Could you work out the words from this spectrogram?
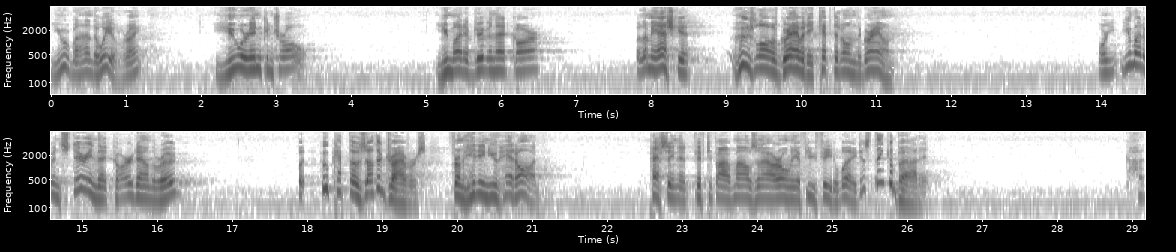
you were behind the wheel, right? You were in control. You might have driven that car, but let me ask you whose law of gravity kept it on the ground? Or you might have been steering that car down the road, but who kept those other drivers from hitting you head on, passing at 55 miles an hour only a few feet away? Just think about it. God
